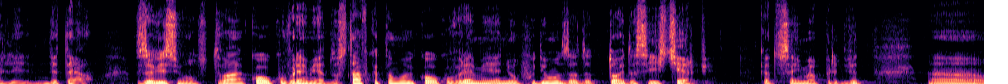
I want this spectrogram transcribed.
или детайл. В зависимост от това колко време е доставката му и колко време е необходимо, за да той да се изчерпи. Като се има предвид а,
